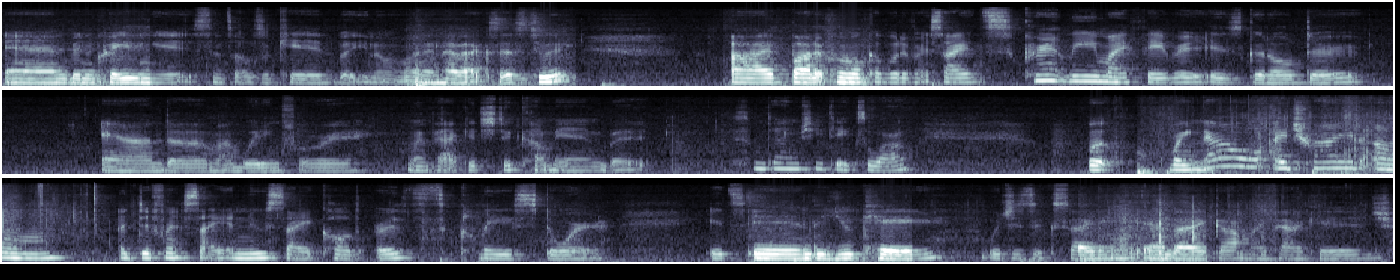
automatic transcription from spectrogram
and been craving it since I was a kid, but you know, I didn't have access to it. I bought it from a couple different sites. Currently, my favorite is Good Old Dirt, and um, I'm waiting for my package to come in, but sometimes she takes a while. But right now, I tried um, a different site, a new site called Earth's Clay Store. It's in the UK, which is exciting, and I got my package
